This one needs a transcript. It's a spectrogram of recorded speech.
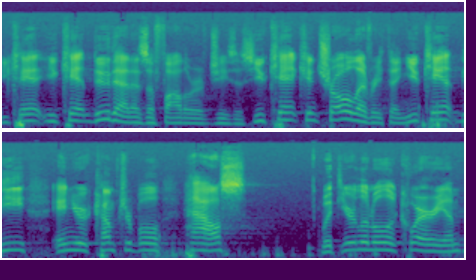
You can't you can't do that as a follower of Jesus. You can't control everything. You can't be in your comfortable house with your little aquarium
